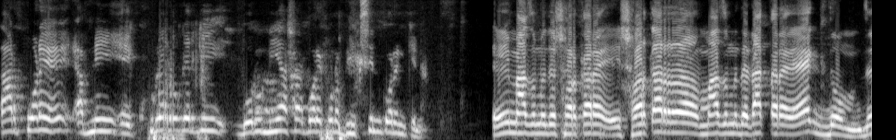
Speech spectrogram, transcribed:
তারপরে আপনি এই খুরা রোগের কি গরু নিয়ে আসার পরে কোনো ভ্যাকসিন করেন কিনা? এই মাঝে মধ্যে সরকার সরকার মাঝে মধ্যে ডাক্তার একদম যে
